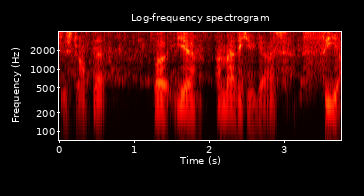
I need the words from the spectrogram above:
just dropped that. But yeah, I'm out of here, guys. See ya.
